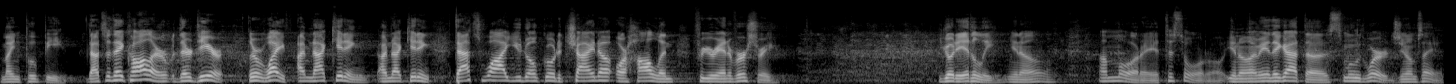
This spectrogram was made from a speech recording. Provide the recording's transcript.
mein poopy. That's what they call her, their dear, their wife. I'm not kidding. I'm not kidding. That's why you don't go to China or Holland for your anniversary. You go to Italy, you know. Amore, tesoro. You know, I mean, they got the smooth words, you know what I'm saying?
